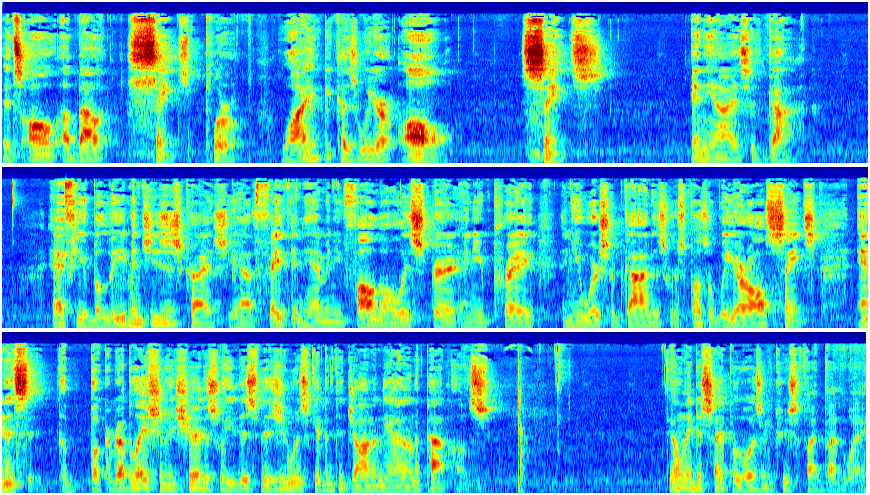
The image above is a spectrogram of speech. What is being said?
It's all about saints, plural. Why? Because we are all saints in the eyes of God. If you believe in Jesus Christ, you have faith in Him, and you follow the Holy Spirit, and you pray and you worship God as we're supposed to, we are all saints. And it's the book of Revelation. I share this with you. This vision was given to John on the island of Patmos. The only disciple who wasn't crucified, by the way,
